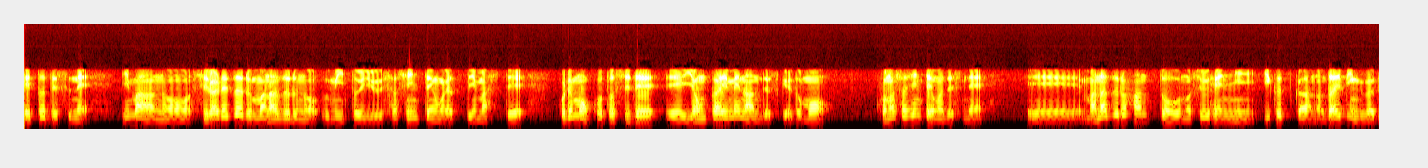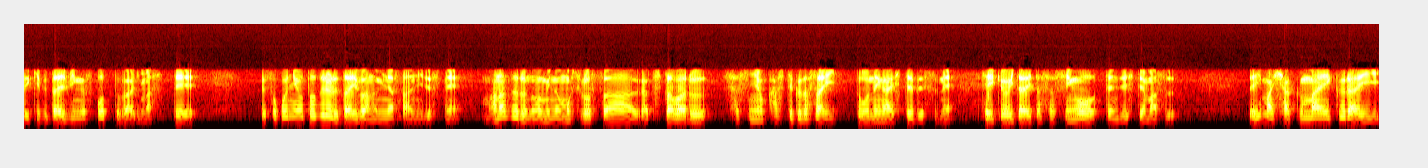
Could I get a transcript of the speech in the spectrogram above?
えっとですね今あの知られざる真鶴の海という写真展をやっていましてこれも今年で4回目なんですけれどもこの写真展はですね、えー、真鶴半島の周辺にいくつかのダイビングができるダイビングスポットがありましてでそこに訪れるダイバーの皆さんにですね真鶴の海の面白さが伝わる写真を貸してくださいとお願いしてですね提供いただいた写真を展示してます。で今100枚くらい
